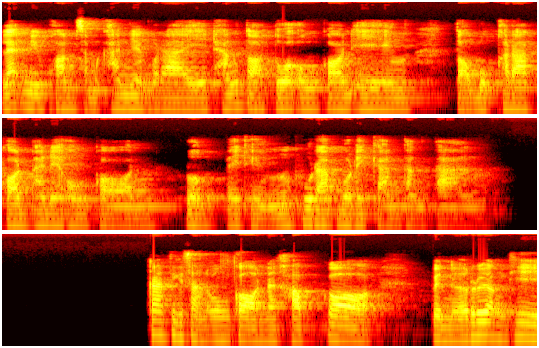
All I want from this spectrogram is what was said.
และมีความสำคัญอย่างไร ทั้งต่อตัวองค์กรเอง ต่อบุคลากรภายในองค์กร รวมไปถึงผู้รับบริการต่างๆ การสื่อสารองค์กรนะครับก็เป็นเรื่องที่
